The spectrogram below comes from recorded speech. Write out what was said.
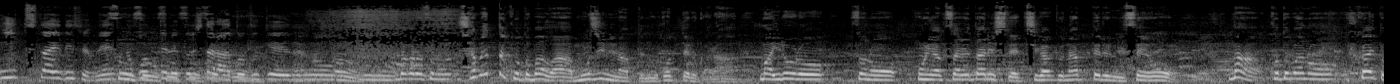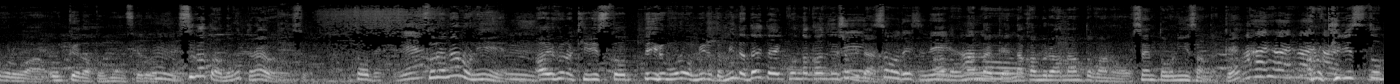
言い伝えですよね。残ってるとしたら後付けのもの、うん、だからその喋った言葉は文字になって残ってるからまあいろいろその翻訳されたりして違くなってるにせよまあ言葉の深いところは OK だと思うんですけど、うん。姿は残ってないわけですよ。そうですね。それなのに、うん。ああいう風なキリストっていうものを見るとみんな大体こんな感じでしょ、ねみたいな。そうですね。あのなんだっけあの中村なんとかの戦闘お兄さんだっけ？はいはいはい、はい、あのキリストっ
